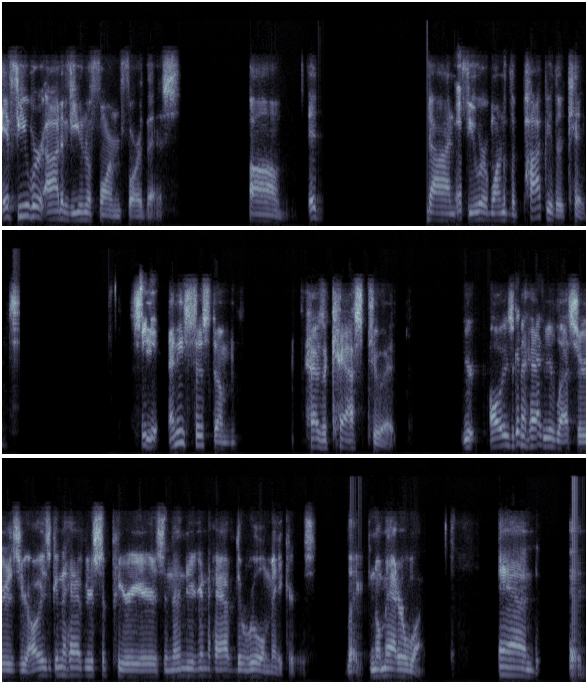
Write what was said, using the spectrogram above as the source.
if you were out of uniform for this, um, it on if you were one of the popular kids. See, any system has a cast to it you're always going to have your lessers, you're always going to have your superiors, and then you're going to have the rule makers, like no matter what. And it,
